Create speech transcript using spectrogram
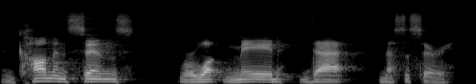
And common sins were what made that necessary.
